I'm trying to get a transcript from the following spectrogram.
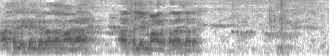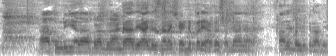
ਆ ਥੱਲੇ ਡੰਗਰਾਂ ਦਾ ਵਾੜਾ ਆ ਥੱਲੇ ਮਾਲ ਖਲਾ ਸਾਰਾ। ਆ ਤੂੜੀ ਵਾਲਾ ਆਪਣਾ ਬਰਾਂਡਾ ਤੇ ਆ ਇਧਰ ਸਾਰਾ ਸ਼ੈੱਡ ਭਰਿਆ ਗਾ ਸੱਦਾ ਨਾਲ ਸਾਰੇ ਬਜਟ ਕਰਾ ਦੇ।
